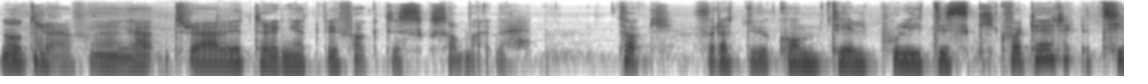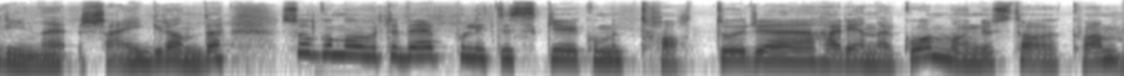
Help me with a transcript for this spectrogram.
Nå tror jeg, tror jeg vi trenger at vi faktisk samarbeider. Takk for at du kom til Politisk kvarter, Trine Skei Grande. Så vi over til det, politisk kommentator eh, her i NRK, Magnus Takvam.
